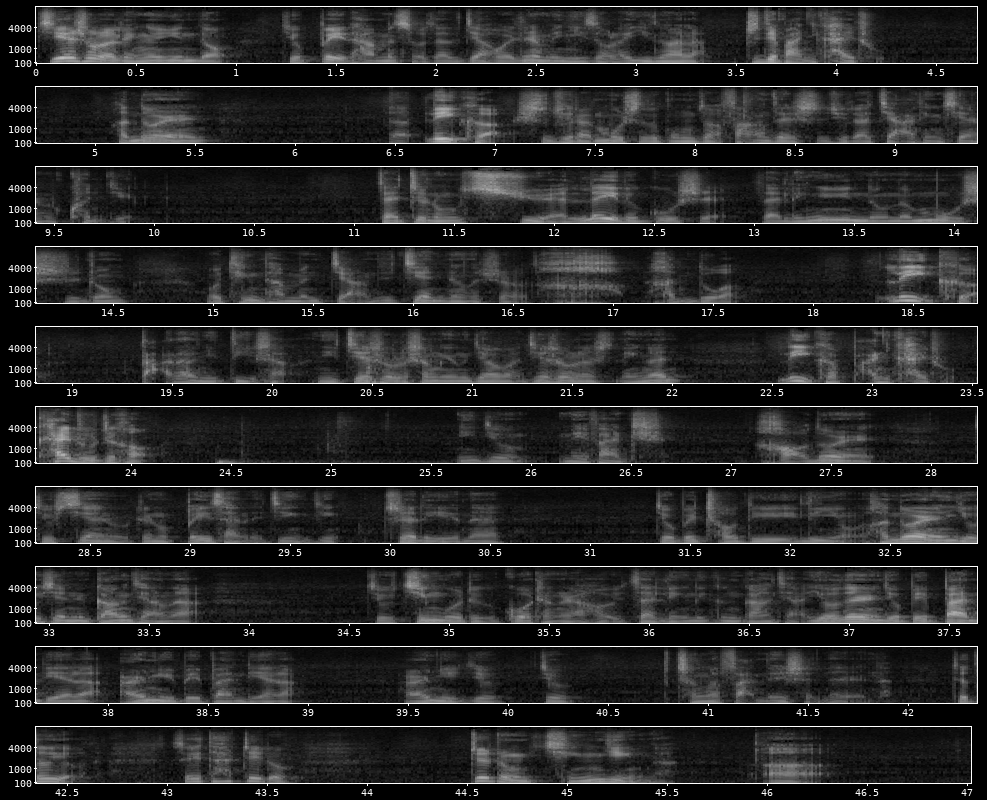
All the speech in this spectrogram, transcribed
接受了灵恩运动，就被他们所在的教会认为你走了异端了，直接把你开除。很多人。呃，立刻失去了牧师的工作，房子失去了，家庭陷入困境。在这种血泪的故事，在灵运动的牧师中，我听他们讲这见证的时候，好很多，立刻打到你地上。你接受了圣灵的浇灌，接受了灵恩，立刻把你开除。开除之后，你就没饭吃。好多人就陷入这种悲惨的境境。这里呢，就被仇敌利用。很多人，有些人刚强的。就经过这个过程，然后再灵力更刚强。有的人就被半跌了，儿女被半跌了，儿女就就成了反对神的人了，这都有的。所以他这种这种情景呢，啊，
